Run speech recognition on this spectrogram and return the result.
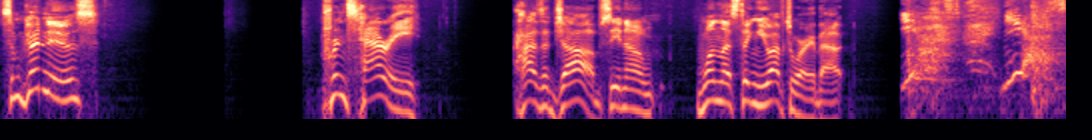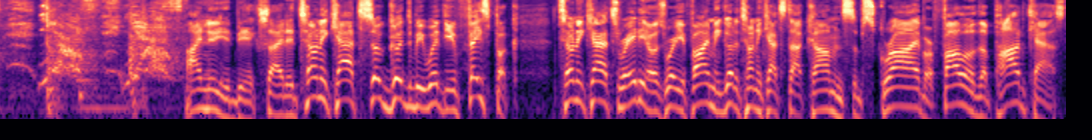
Some good news. Prince Harry has a job. So, you know, one less thing you have to worry about. Yes! Yes! Yes! Yes! I knew you'd be excited. Tony Katz, so good to be with you. Facebook, Tony Katz Radio is where you find me. Go to TonyKatz.com and subscribe or follow the podcast.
